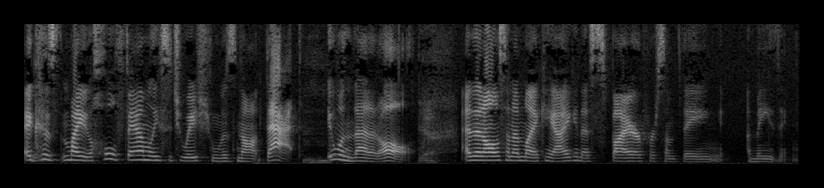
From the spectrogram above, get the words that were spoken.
because my whole family situation was not that it wasn't that at all Yeah. and then all of a sudden i'm like hey i can aspire for something amazing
